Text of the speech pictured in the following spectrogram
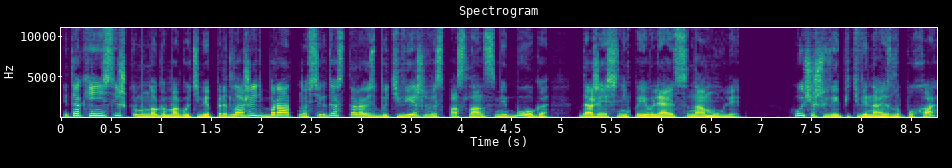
«Итак, я не слишком много могу тебе предложить, брат, но всегда стараюсь быть вежливой с посланцами Бога, даже если они появляются на муле. Хочешь выпить вина из лопуха?»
